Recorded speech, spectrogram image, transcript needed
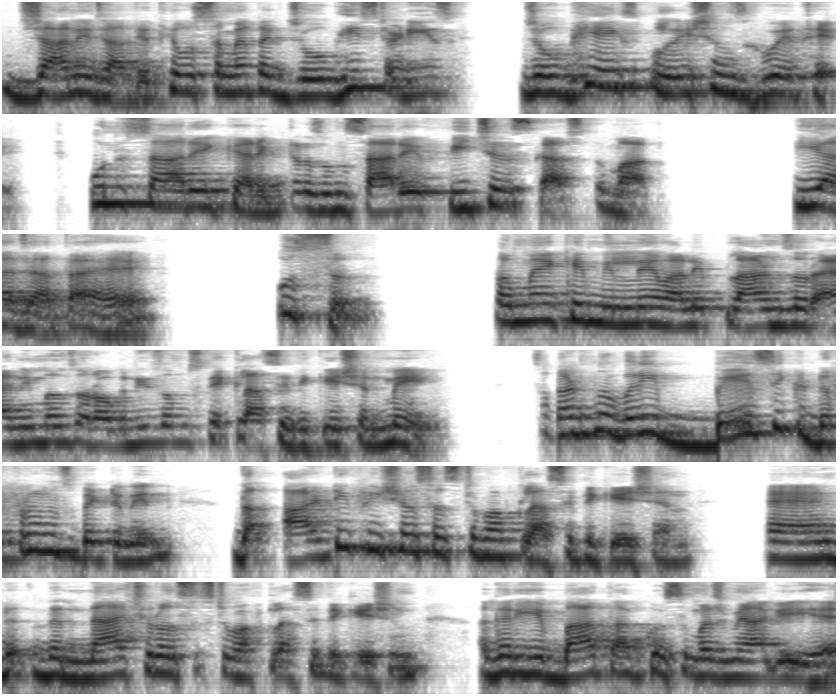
जाने जाते थे, उस समय तक जो भी स्टडीज़ जो भी एक्सप्लोरेशन हुए थे, उन सारे कैरेक्टर्स उन सारे फीचर्स का इस्तेमाल किया जाता है उस समय के मिलने वाले प्लांट्स और एनिमल्स और ऑर्गेनिजम्स के क्लासिफिकेशन में so that is a very basic difference between the artificial system of classification and the natural system of classification अगर ये बात आपको समझ में आ गई है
